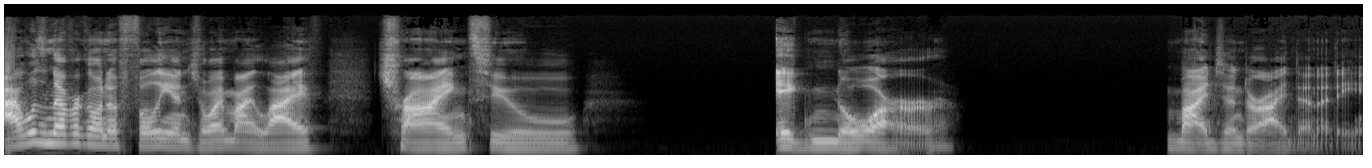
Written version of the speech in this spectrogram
I was never going to fully enjoy my life trying to ignore my gender identity.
